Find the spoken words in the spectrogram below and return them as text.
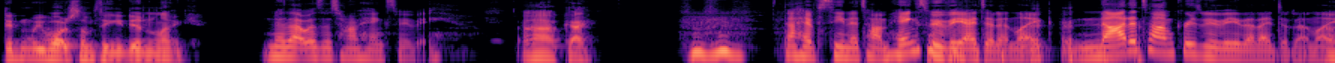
Didn't we watch something you didn't like? no, that was a Tom Hanks movie. Ah, okay. I have seen a Tom Hanks movie I didn't like, not a Tom Cruise movie that I didn't like.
